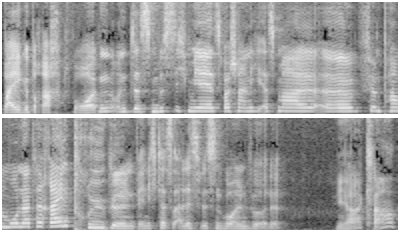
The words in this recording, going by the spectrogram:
beigebracht worden und das müsste ich mir jetzt wahrscheinlich erstmal äh, für ein paar Monate reinprügeln, wenn ich das alles wissen wollen würde. Ja, klar.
